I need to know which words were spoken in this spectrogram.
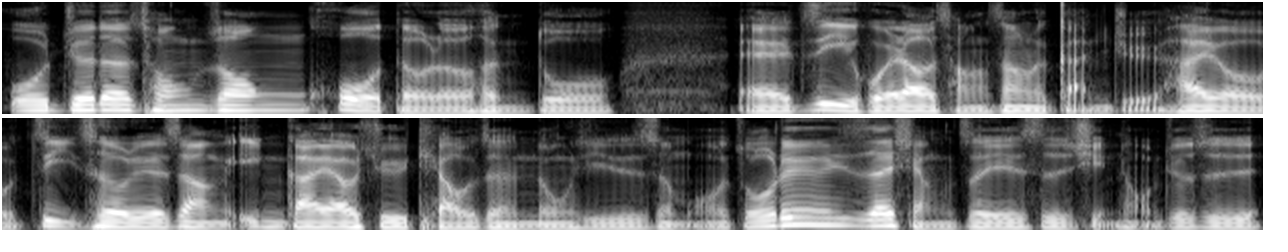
我觉得从中获得了很多，诶，自己回到场上的感觉，还有自己策略上应该要去调整的东西是什么。我昨天一直在想这些事情哦，就是。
